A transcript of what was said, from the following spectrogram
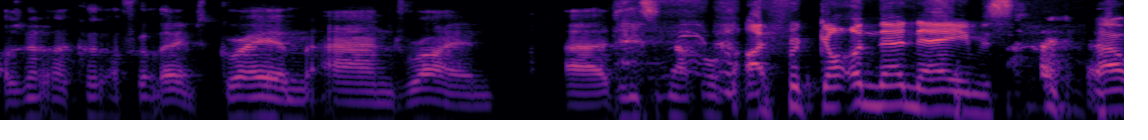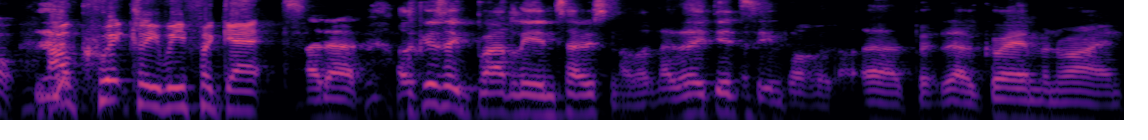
I was gonna, I forgot their names, Graham and Ryan. Uh, I've forgotten their names. how how quickly we forget. I know. I was going to say Bradley and Tosin. I don't know. They did seem, uh, but no, Graham and Ryan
